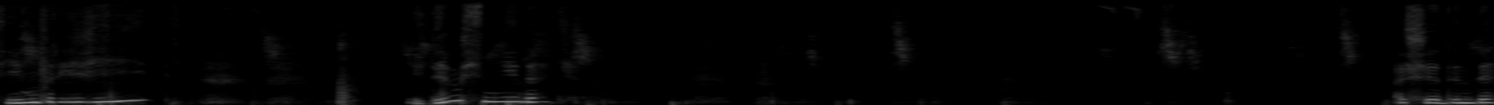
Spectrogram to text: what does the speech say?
Всім привіт! Ідемо снідать. А ще один де?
